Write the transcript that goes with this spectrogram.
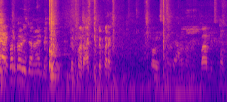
ಪೆಪ್ಪರ್ ತೊಳಿ ಚೆನ್ನಾಗಿದೆ ಪೆಪ್ಪರ್ ಹಾಕಿ ಪೆಪ್ಪರ್ ಹಾಕಿ ಬಾ ಮಿಕ್ಸ್ ಮಾಡಿ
